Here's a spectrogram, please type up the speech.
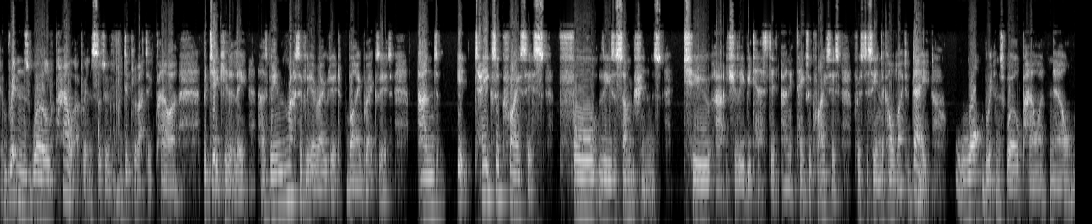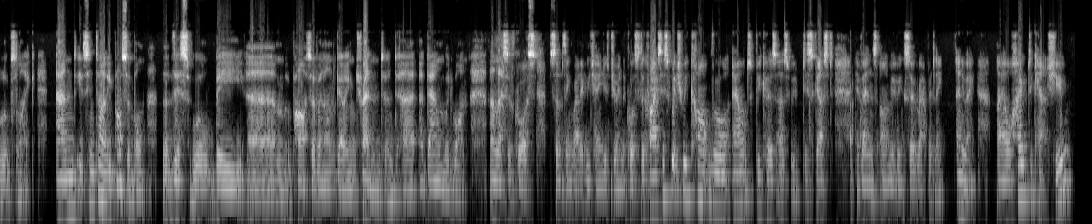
Britain's world power, Britain's sort of diplomatic power, particularly, has been massively eroded by Brexit. And it takes a crisis for these assumptions to actually be tested, and it takes a crisis for us to see in the cold light of day what Britain's world power now looks like and it's entirely possible that this will be um, part of an ongoing trend and uh, a downward one, unless, of course, something radically changes during the course of the crisis, which we can't rule out because, as we've discussed, events are moving so rapidly. Anyway, I'll hope to catch you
